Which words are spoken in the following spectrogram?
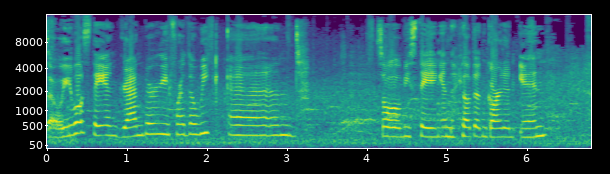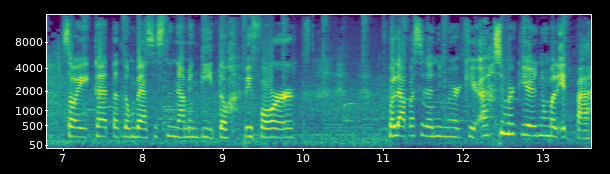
So we will stay in Granbury for the weekend. So we'll be staying in the Hilton Garden Inn. So ikatatlong beses na namin dito before wala pa sila ni Mercury. Ah, si Mercury nung maliit pa.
